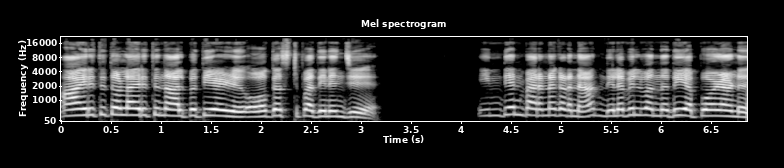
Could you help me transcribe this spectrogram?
ആയിരത്തി തൊള്ളായിരത്തി നാൽപ്പത്തി ഏഴ് ഓഗസ്റ്റ് പതിനഞ്ച്. ഇന്ത്യൻ ഭരണഘടന നിലവിൽ വന്നത് എപ്പോഴാണ്?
